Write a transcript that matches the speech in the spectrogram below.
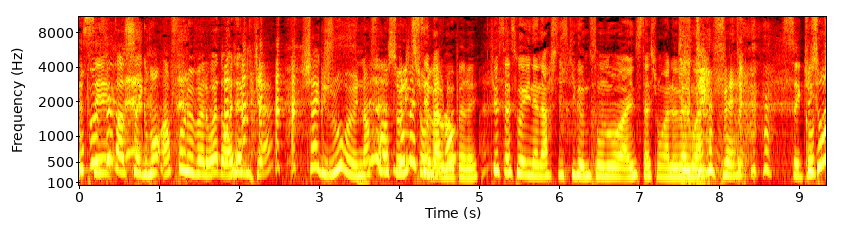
On peut faire un segment info le Valois dans LMK. Chaque jour, une info insolite sur c'est le Valois marrant. Perret. que ça soit une anarchiste qui donne son nom à une station à Levallois. Tout à fait. C'est Tu sauras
